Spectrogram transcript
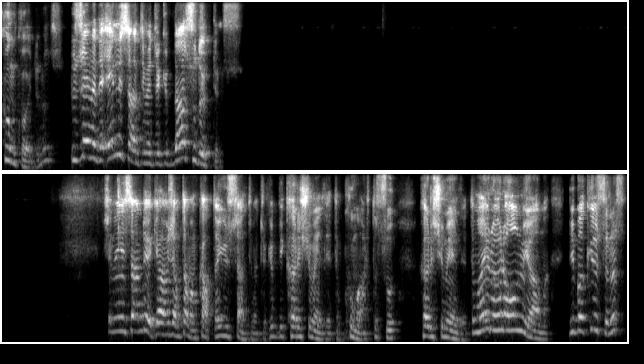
kum koydunuz. Üzerine de 50 santimetre küp daha su döktünüz. Şimdi insan diyor ki ya hocam tamam kapta 100 santimetre küp bir karışım elde ettim. Kum artı su karışımı elde ettim. Hayır öyle olmuyor ama. Bir bakıyorsunuz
